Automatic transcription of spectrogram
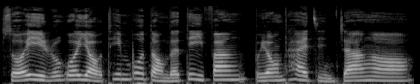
所以如果有听不懂的地方，不用太紧张哦。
